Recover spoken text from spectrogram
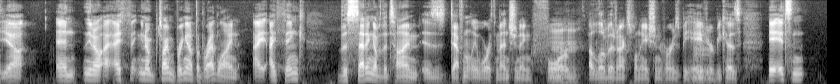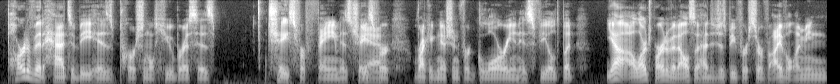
Yeah, and you know, I, I think you know, talking bringing up the bread line, I I think the setting of the time is definitely worth mentioning for a little bit of an explanation for his behavior because it's part of it had to be his personal hubris, his chase for fame, his chase Yeah. for recognition, for glory in his field, but yeah, a large part of it also had to just be for survival. I mean,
